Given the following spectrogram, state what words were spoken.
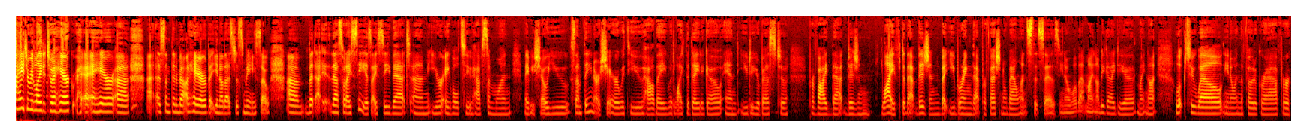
I hate to relate it to a hair, a hair, uh, uh, something about hair, but you know, that's just me. So, um, but I, that's what I see is I see that um, you're able to have someone maybe show you something or share with you how they would like the day to go, and you do your best to provide that vision life to that vision, but you bring that professional balance that says, you know, well, that might not be a good idea. It might not look too well, you know, in the photograph, or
